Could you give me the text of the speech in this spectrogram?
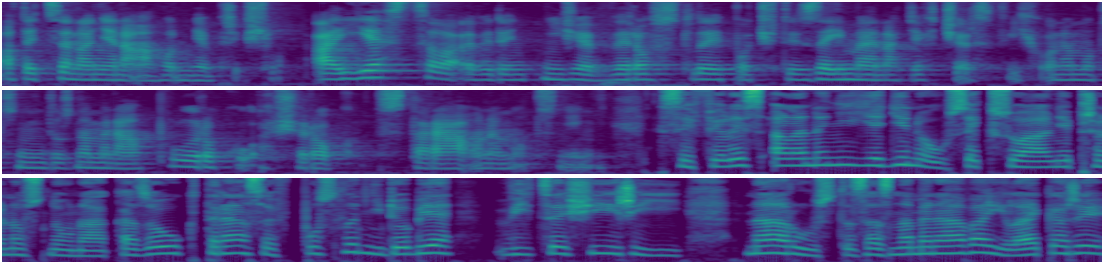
a teď se na ně náhodně přišlo. A je zcela evidentní, že vyrostly počty zejména těch čerstvých onemocnění, to znamená půl roku až rok stará onemocnění. Syfilis ale není jedinou sexuálně přenosnou nákazou, která se v poslední době více šíří. Nárůst zaznamenávají lékaři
